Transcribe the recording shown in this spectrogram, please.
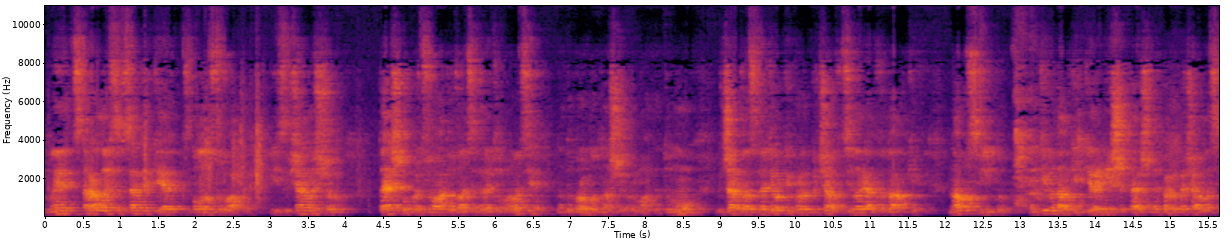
ми старалися все-таки збалансувати. І, звичайно, що теж попрацювати у 2023 році на добробут нашої громади. Тому бюджет 23 років передбачав цілий ряд видатків на освіту, на ті видатки, які раніше теж не передбачалися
